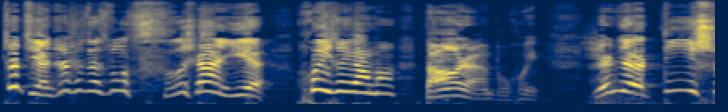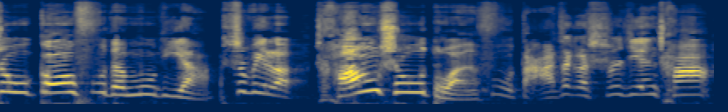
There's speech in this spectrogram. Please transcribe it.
这简直是在做慈善业，会这样吗？当然不会。人家低收高付的目的啊，是为了长收短付，打这个时间差，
